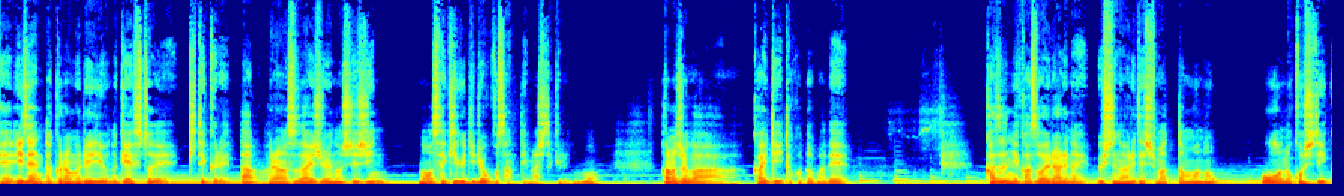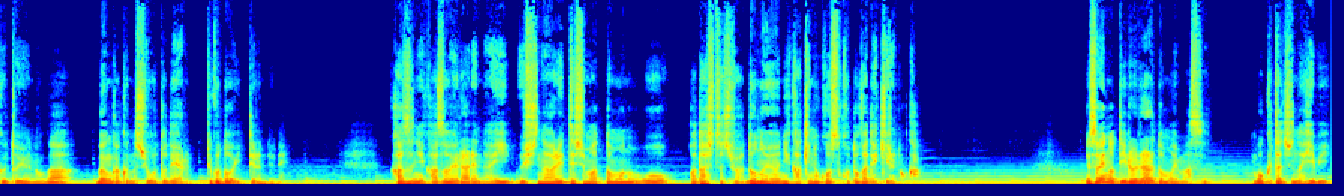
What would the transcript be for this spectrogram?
えー、以前 Takram Radio のゲストで来てくれたフランス在住の詩人の関口涼子さんって言いましたけれども、彼女が書いていた言葉で、数に数えられない失われてしまったものを残していくというのが文学の仕事であるってことを言ってるんでね。数に数えられない失われてしまったものを私たちはどのように書き残すことができるのか。でそういうのっていろいろあると思います。僕たちの日々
